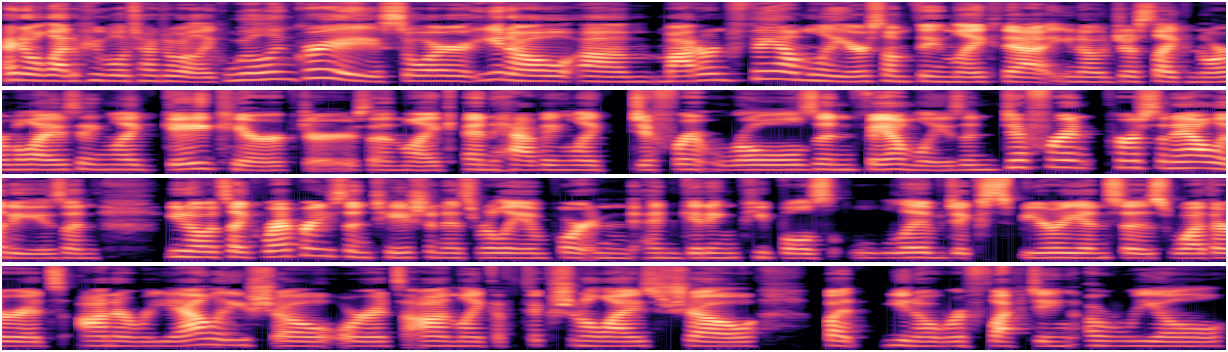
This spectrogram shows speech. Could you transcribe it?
I know a lot of people have talked about like Will and Grace or, you know, um, Modern Family or something like that, you know, just like normalizing like gay characters and like, and having like different roles in families and different personalities. And, you know, it's like representation is really important and getting people's lived experiences, whether it's on a reality show or it's on like a fictionalized show, but, you know, reflecting a real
